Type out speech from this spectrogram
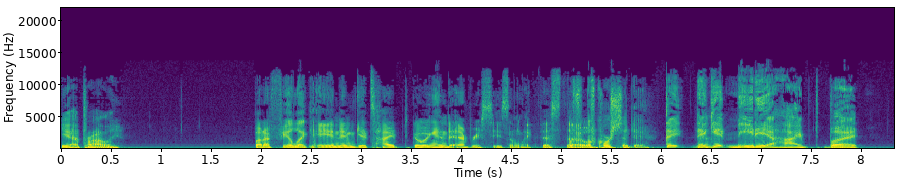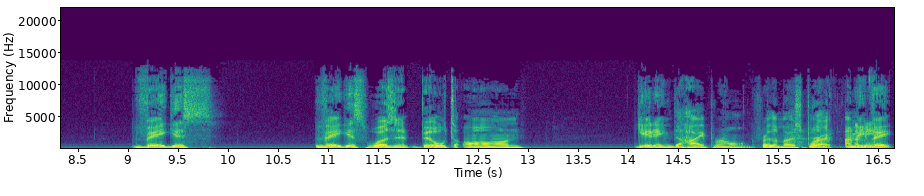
Yeah, probably. But I feel like A and M gets hyped going into every season like this, though. Of, of course they do. They they yeah. get media hyped, but Vegas Vegas wasn't built on getting the hype wrong for the most part. Right. I mean, I mean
